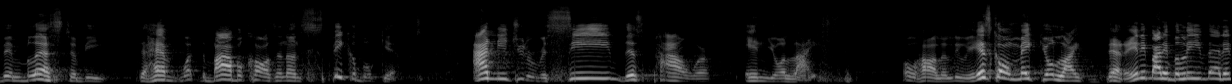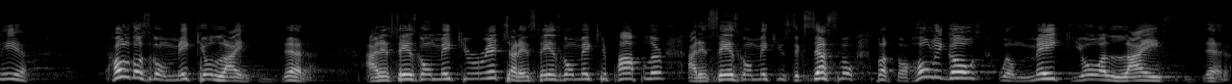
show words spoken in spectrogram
been blessed to be, to have what the Bible calls an unspeakable gift. I need you to receive this power in your life. Oh, hallelujah. It's going to make your life better. Anybody believe that in here? Holy Ghost is going to make your life better. I didn't say it's going to make you rich. I didn't say it's going to make you popular. I didn't say it's going to make you successful. But the Holy Ghost will make your life better.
